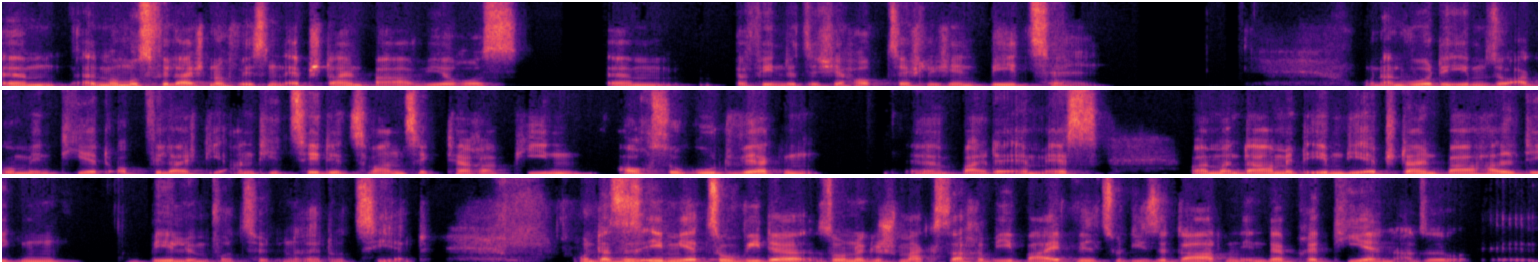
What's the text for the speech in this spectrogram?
ähm, also man muss vielleicht noch wissen, Epstein-Barr-Virus ähm, befindet sich ja hauptsächlich in B-Zellen. Und dann wurde eben so argumentiert, ob vielleicht die Anti-CD20-Therapien auch so gut wirken äh, bei der MS, weil man damit eben die Epstein-Barr-haltigen B-Lymphozyten reduziert. Und das ist eben jetzt so wieder so eine Geschmackssache. Wie weit willst du diese Daten interpretieren? Also äh,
